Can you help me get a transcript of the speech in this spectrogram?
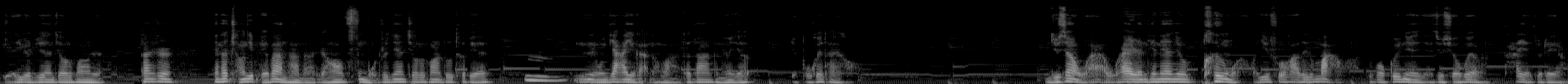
人与人之间的交流方式。但是，让他长期陪伴他的，然后父母之间交流方式都特别，嗯，那种压抑感的话，他当然肯定也也不会太好。你就像我爱我爱人，天天就喷我，我一说话他就骂我，结果闺女也就学会了，她也就这样。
